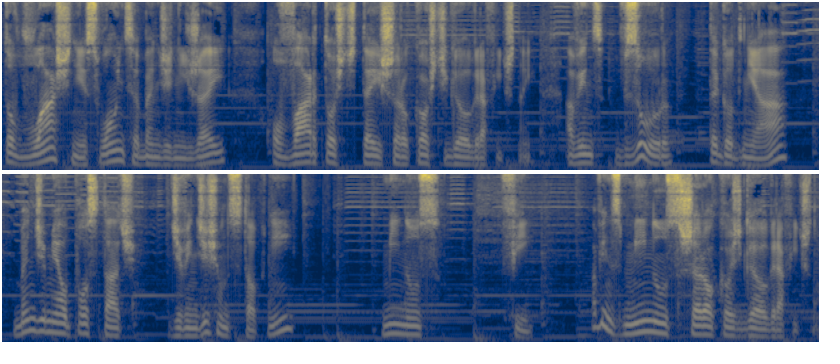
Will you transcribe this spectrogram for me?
to właśnie Słońce będzie niżej o wartość tej szerokości geograficznej. A więc wzór tego dnia będzie miał postać 90 stopni minus phi a więc minus szerokość geograficzną.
